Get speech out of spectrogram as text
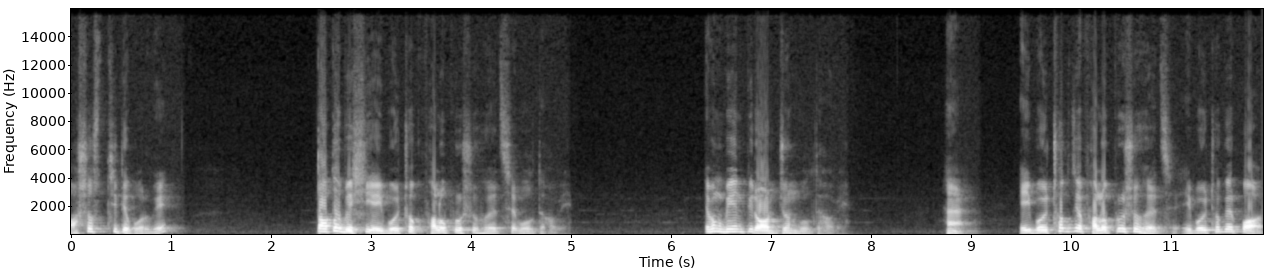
অস্বস্তিতে পড়বে, তত বেশি এই বৈঠক ফলপ্রসূ হয়েছে বলতে হবে। এবং বিএনপির অর্জন বলতে হবে। হ্যাঁ এই বৈঠক যে ফলপ্রসূ হয়েছে, এই বৈঠকের পর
